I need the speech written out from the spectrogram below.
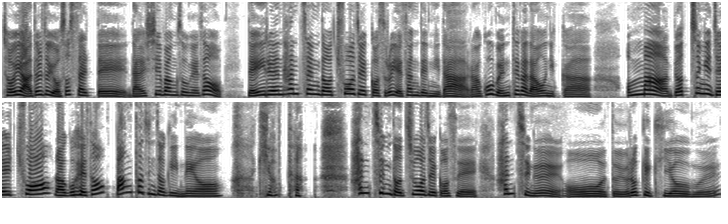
저희 아들도 6살 때 날씨 방송에서 내일은 한층 더 추워질 것으로 예상됩니다. 라고 멘트가 나오니까 엄마 몇 층이 제일 추워? 라고 해서 빵 터진 적이 있네요. 귀엽다. 한층 더 추워질 것에 한층을 어, 또 이렇게 귀여움을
